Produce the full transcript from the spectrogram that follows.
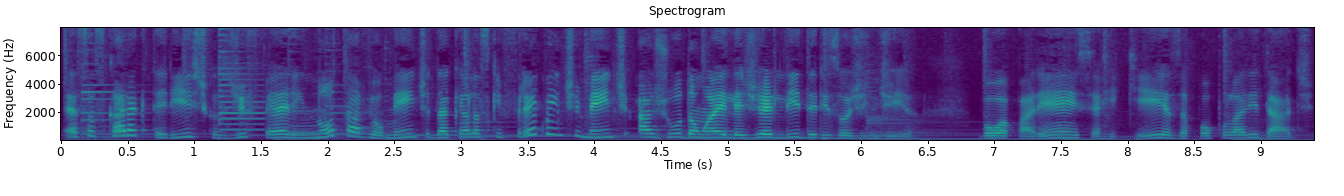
Essas características diferem notavelmente daquelas que frequentemente ajudam a eleger líderes hoje em dia: boa aparência, riqueza, popularidade,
